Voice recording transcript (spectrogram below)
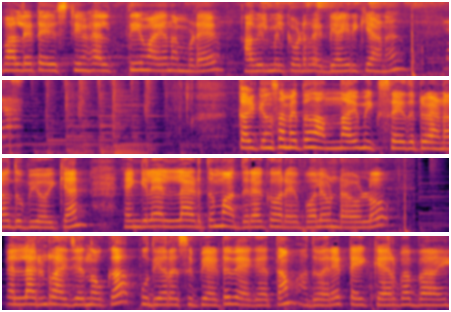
വളരെ ടേസ്റ്റിയും ഹെൽത്തിയുമായ നമ്മുടെ അവിൽ മിൽക്ക് ഇവിടെ റെഡി ആയിരിക്കുകയാണ്. കഴിക്കുന്ന സമയത്ത് നന്നായി മിക്സ് ചെയ്തിട്ട് വേണം ഇത് ഉപയോഗിക്കാൻ. എങ്കിലേ എല്ലായിടത്തും മധുരമൊക്കെ ഒരേപോലെ ഉണ്ടാവുള്ളൂ. എല്ലാവരും ട്രൈ ചെയ്ത് നോക്കുക. പുതിയ റെസിപ്പി ആയിട്ട് വേഗം എത്താം. അതുവരെ ടേക്ക് കെയർ ബൈ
